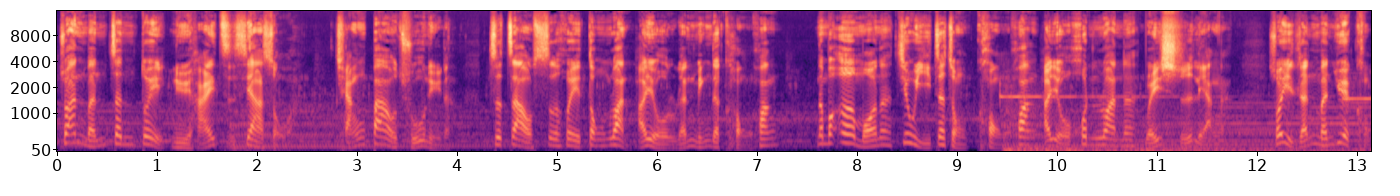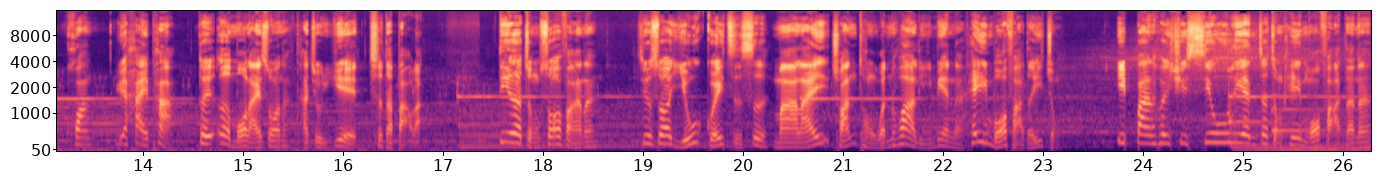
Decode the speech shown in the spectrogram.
专门针对女孩子下手啊。强暴处女的，制造社会动乱，还有人民的恐慌。那么恶魔呢，就以这种恐慌还有混乱呢为食粮啊。所以人们越恐慌越害怕，对恶魔来说呢，他就越吃得饱了。第二种说法呢，就是说有鬼只是马来传统文化里面的黑魔法的一种。一般会去修炼这种黑魔法的呢，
